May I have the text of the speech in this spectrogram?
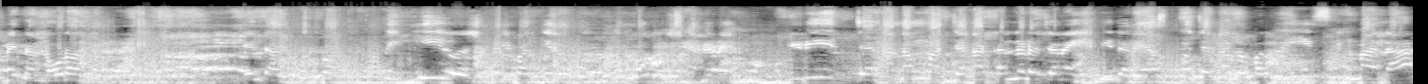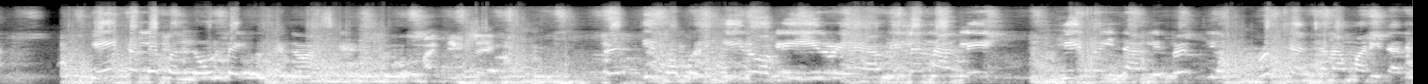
ಸಮೇತ ಎಂತ ಅದ್ಭುತವಾದ ಮೂವಿ ಈ ಶಕ್ತಿ ಬಂದಿರೋದು ತುಂಬಾ ಖುಷಿ ಆಗಿದೆ. ಇಡೀ ಜನ ನಮ್ಮ ಜನ ಕನ್ನಡ ಜನ ಏನಿದ್ದಾರೆ ಅಷ್ಟು ಜನರು ಬಂದು ಈ ಸಿನಿಮಾನ ಥಿಯೇಟರ್ಲೇ ಬಂದು ನೋಡ್ಬೇಕು ಅಂತ ನಾವು ಅಷ್ಟೇ ಪ್ರತಿಯೊಬ್ಬರು ಹೀರೋ ಆಗ್ಲಿ ಹೀರೋ ವಿಲನ್ ಆಗ್ಲಿ ಹೀರೋಯಿನ್ ಆಗ್ಲಿ ಪ್ರತಿಯೊಬ್ಬರು ಚೆನ್ನಾಗಿ ಮಾಡಿದ್ದಾರೆ.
